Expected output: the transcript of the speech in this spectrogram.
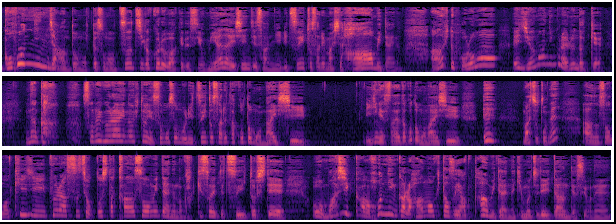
ご本人じゃんと思ってその通知が来るわけですよ。宮台真司さんにリツイートされましてはあみたいな。あの人フォロワーえ10万人ぐらいいるんだっけ？なんかそれぐらいの人にそもそもリツイートされたこともないしいいねされたこともないしえまあちょっとねあのその記事プラスちょっとした感想みたいなの書き添えてツイートしておマジか本人から反応来たぞやったみたいな気持ちでいたんですよね。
